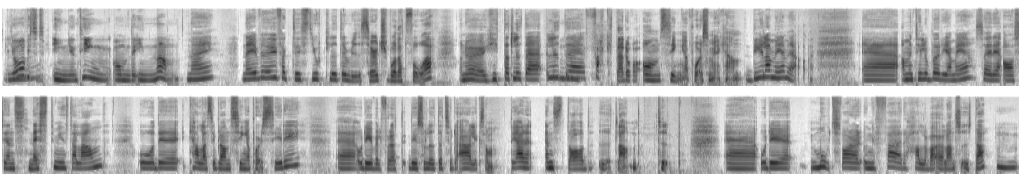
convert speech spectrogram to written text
Jag visste typ ingenting om det innan. Nej. Nej, vi har ju faktiskt gjort lite research båda två. Och nu har jag hittat lite, lite fakta då om Singapore som jag kan dela med mig av. Eh, ja, men till att börja med så är det Asiens näst minsta land. Och det kallas ibland Singapore City. Eh, och det är väl för att det är så litet så det är liksom, det är en stad i ett land, typ. Eh, och det motsvarar ungefär halva Ölands yta. Mm.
